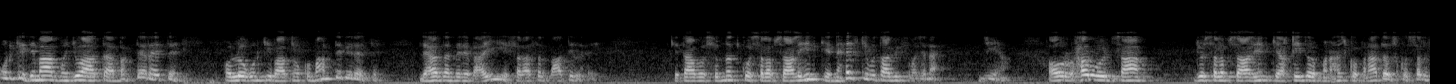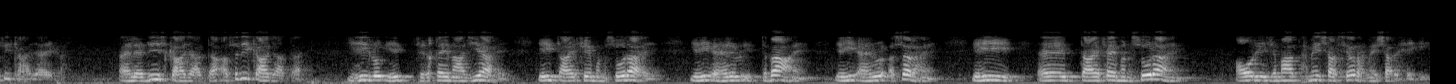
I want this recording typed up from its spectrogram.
ان کے دماغ میں جو آتا ہے، بکتے رہتے ہیں، اور لوگ ان کی باتوں کو مانتے بھی رہتے ہیں۔ لہذا میرے بھائی، یہ سراسر باطل ہے۔ کتاب و سنت کو سلب صالحین کے نحض کے مطابق سمجھنا ہے۔ جی ہاں۔ اور ہر وہ انسان جو سلب صالحین کے عقید اور منحص کو بناتا ہے، اس کو سلفی کہا جائے گا۔ اہل حدیث کہا جاتا ہے عصری کہا جاتا ہے۔ یہی لوگ، یہی فرق ناجیہ ہے، یہی طائف منصورہ ہے، یہی اہل الاتباع ہیں، یہی اہل الاثر ہیں، یہی طائف منصورہ ہیں۔ اور یہ جماعت ہمیشہ سے اور ہمیشہ رہے گی۔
